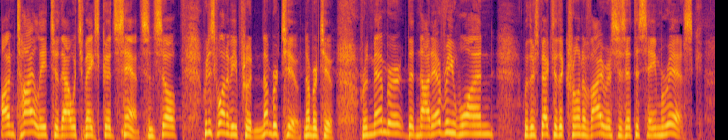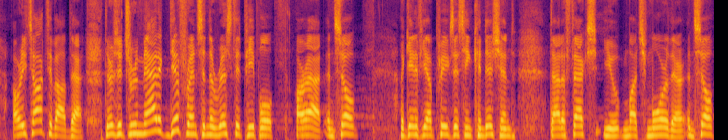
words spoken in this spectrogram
on tightly to that which makes good sense. And so we just want to be prudent. Number two, number two, remember that not everyone with respect to the coronavirus is at the same risk. I already talked about that. There's a dramatic difference in the risk that people are at. And so, again, if you have pre existing condition, that affects you much more there. And so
